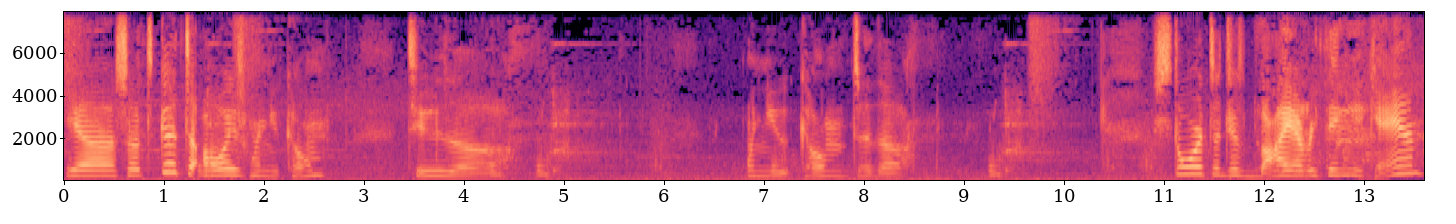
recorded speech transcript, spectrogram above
Yeah, so it's good to always, when you come to the, when you come to the store to just buy everything you can.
